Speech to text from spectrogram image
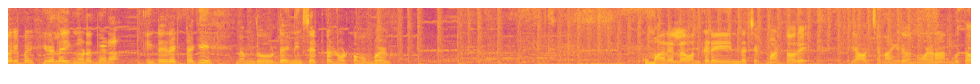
ಬರೀ ಬರೀ ಇವೆಲ್ಲ ಈಗ ನೋಡೋದು ಬೇಡ. ಈಗ ಡೈರೆಕ್ಟಾಗಿ ನಮ್ಮದು ಡೈನಿಂಗ್ ಸೆಟ್ಗಳು ನೋಡ್ಕೊಂಡು ಬಂಬೋಣ ಕುಮಾರ್ ಎಲ್ಲ ಒಂದು ಕಡೆಯಿಂದ ಚೆಕ್ ಮಾಡ್ತಾವ್ರೆ. ಯಾವ ಚೆನ್ನಾಗಿದೆ ನೋಡೋಣ ಅಂದ್ಬಿಟ್ಟು.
